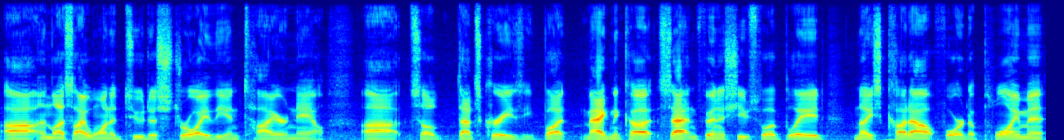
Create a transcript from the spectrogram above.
uh, unless I wanted to destroy the entire nail. Uh, so that's crazy. But MagnaCut, satin finish sheepsfoot blade, Nice cutout for deployment.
